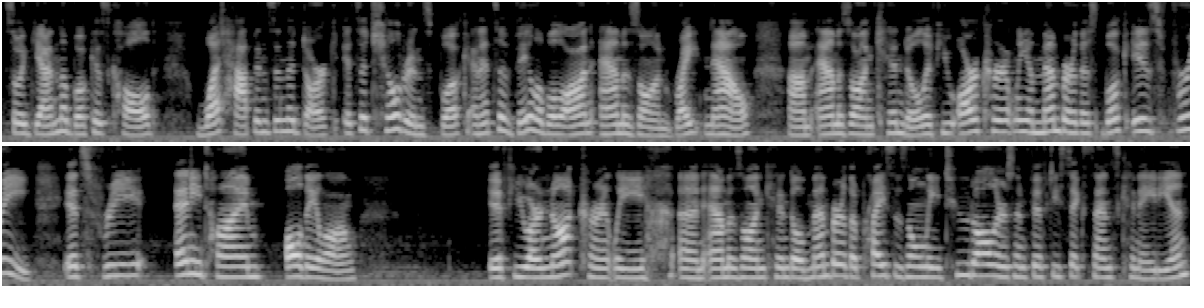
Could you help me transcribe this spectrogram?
So again, the book is called What Happens in the Dark. It's a children's book and it's available on Amazon right now, um, Amazon Kindle. If you are currently a member, this book is free. It's free anytime, all day long. If you are not currently an Amazon Kindle member, the price is only $2.56 Canadian,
